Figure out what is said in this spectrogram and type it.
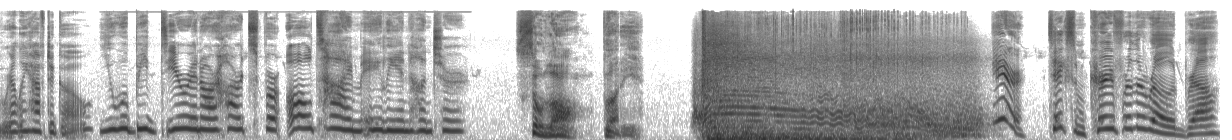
really have to go? You will be dear in our hearts for all time, Alien Hunter. So long, buddy. Here, take some curry for the road, bro.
